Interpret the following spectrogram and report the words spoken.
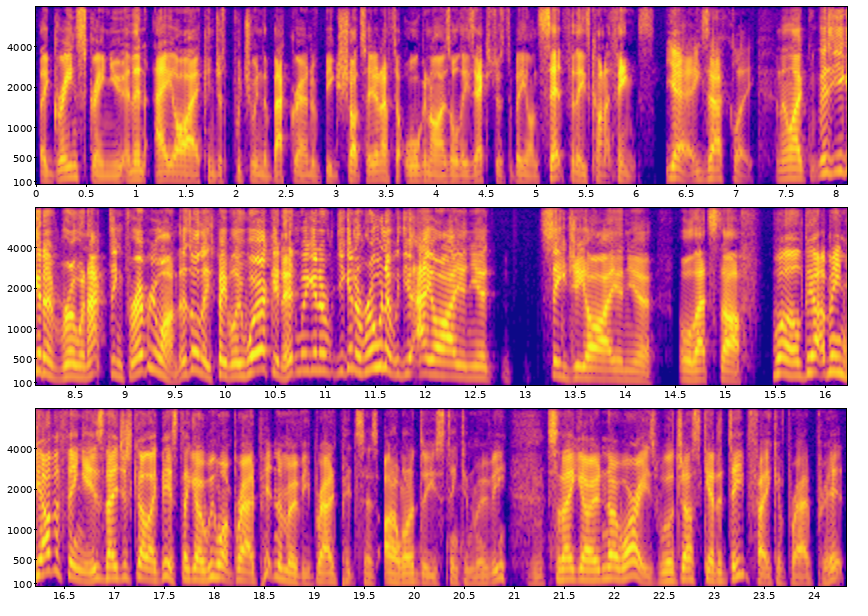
they green screen you, and then AI can just put you in the background of big shots, so you don't have to organize all these extras to be on set for these kind of things. yeah, exactly. And they're like, you're going to ruin acting for everyone. There's all these people who work in it, and we're gonna you're going to ruin it with your AI and your CGI and your all that stuff. Well, the, I mean, the other thing is they just go like this. They go, "We want Brad Pitt in a movie." Brad Pitt says, "I don't want to do your stinking movie." Mm-hmm. So they go, "No worries, we'll just get a deep fake of Brad Pitt,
